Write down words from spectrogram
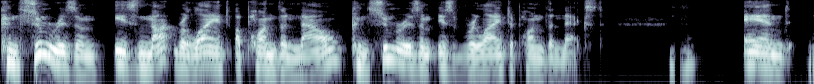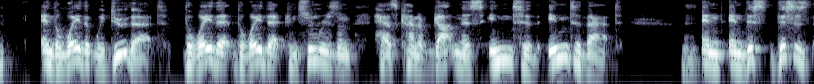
Consumerism is not reliant upon the now, consumerism is reliant upon the next. Mm-hmm. And mm-hmm. and the way that we do that, the way that the way that consumerism has kind of gotten us into into that mm-hmm. And and this this is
